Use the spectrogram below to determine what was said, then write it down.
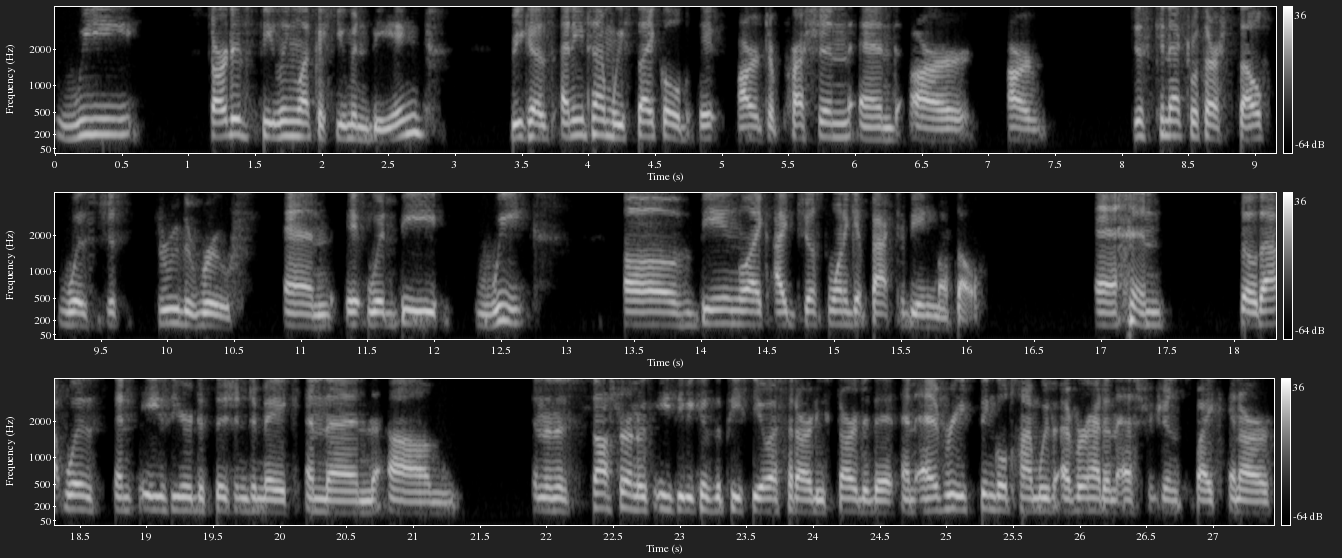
we started feeling like a human being because anytime we cycled, it, our depression and our our disconnect with ourself was just through the roof, and it would be weeks of being like, I just want to get back to being myself, and so that was an easier decision to make. And then, um, and then the testosterone was easy because the PCOS had already started it. And every single time we've ever had an estrogen spike in our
